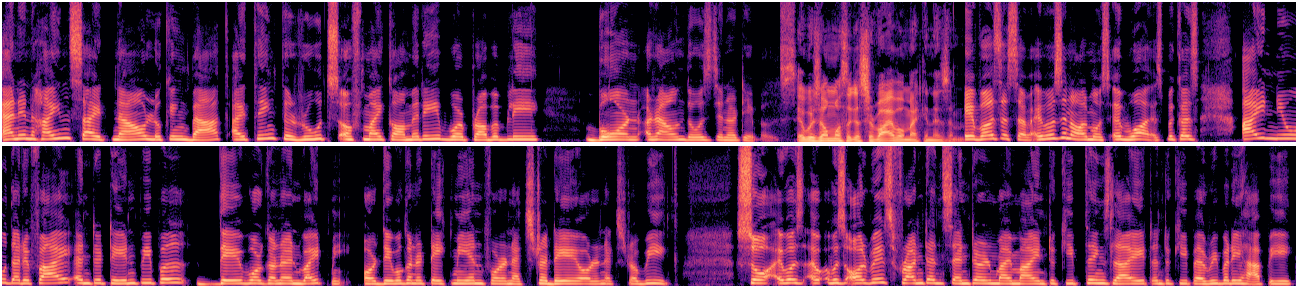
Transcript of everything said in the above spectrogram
And in hindsight, now looking back, I think the roots of my comedy were probably born around those dinner tables. It was almost like a survival mechanism. It was a survival. It wasn't almost. It was because I knew that if I entertained people, they were gonna invite me or they were gonna take me in for an extra day or an extra week. So I was I was always front and center in my mind to keep things light and to keep everybody happy.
